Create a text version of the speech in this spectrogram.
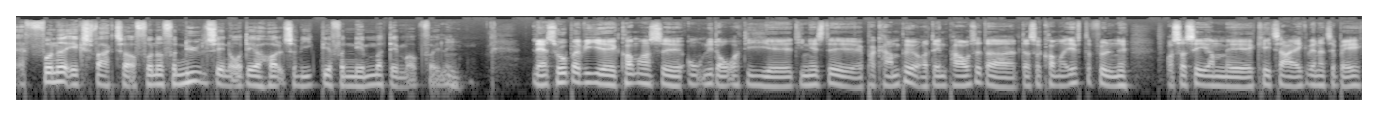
at få noget x-faktor og få noget fornyelse ind over det her hold, så vi ikke bliver for nemme at dæmme op for i længden. Mm. Lad os håbe, at vi øh, kommer os øh, ordentligt over de, øh, de næste par kampe og den pause, der, der så kommer efterfølgende, og så se, om Keita ikke vender tilbage.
